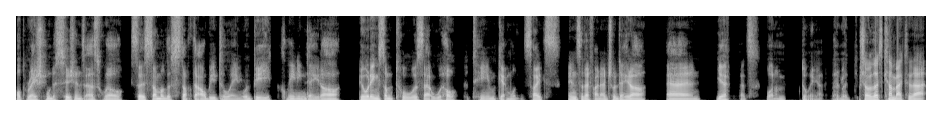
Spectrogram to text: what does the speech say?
operational decisions as well. So some of the stuff that I'll be doing would be cleaning data, building some tools that will help the team get more insights into their financial data. And yeah, that's what I'm doing at the moment. So let's come back to that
